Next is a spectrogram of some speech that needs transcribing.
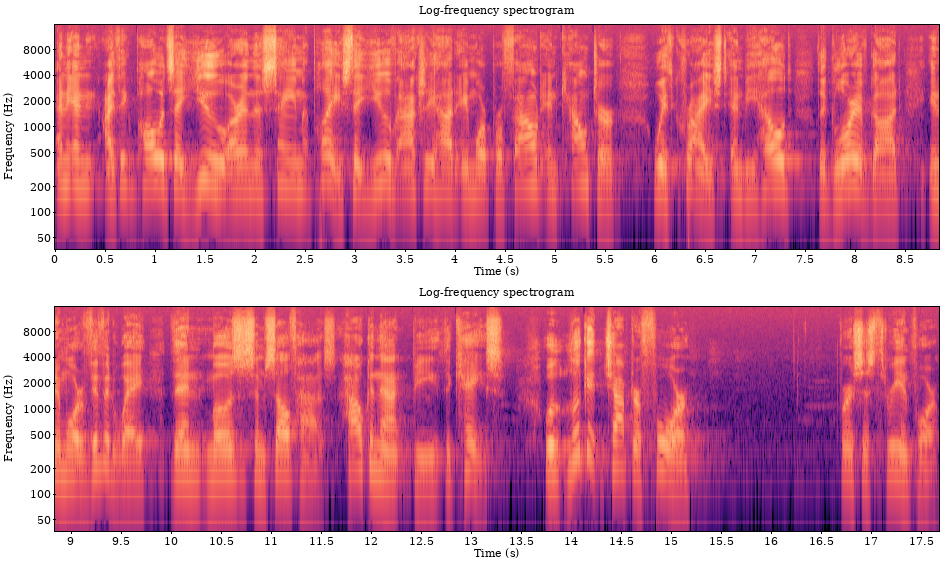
And, and I think Paul would say you are in the same place, that you've actually had a more profound encounter with Christ and beheld the glory of God in a more vivid way than Moses himself has. How can that be the case? Well, look at chapter 4, verses 3 and 4.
